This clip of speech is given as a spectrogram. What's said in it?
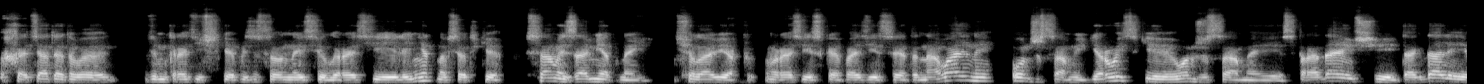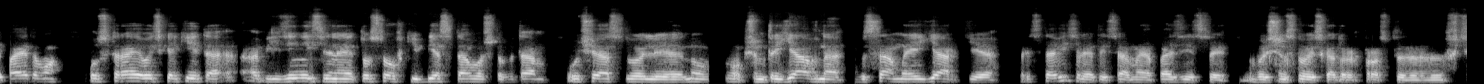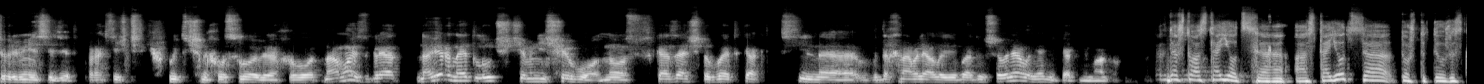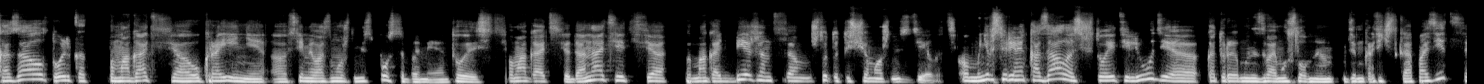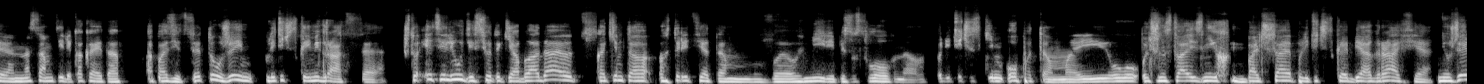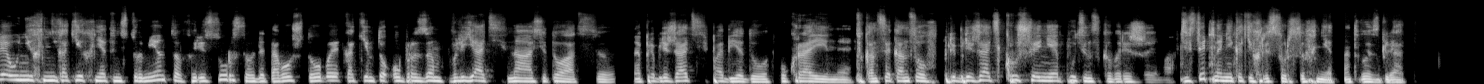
хотят этого демократические оппозиционные силы России или нет, но все-таки самый заметный человек российской оппозиции – это Навальный. Он же самый геройский, он же самый страдающий и так далее. И поэтому устраивать какие-то объединительные тусовки без того, чтобы там участвовали, ну, в общем-то, явно самые яркие представители этой самой оппозиции, большинство из которых просто в тюрьме сидит, практически в пыточных условиях. Вот, на мой взгляд, наверное, это лучше, чем ничего, но сказать, чтобы это как-то сильно вдохновляло и воодушевляло, я никак не могу. Тогда что остается? Остается то, что ты уже сказал, только помогать э, Украине э, всеми возможными способами. То есть помогать донатить, э, помогать беженцам. Что тут еще можно сделать? Мне все время казалось, что эти люди, которые мы называем условно демократическая оппозиция, на самом деле какая-то оппозиция, это уже политическая иммиграция что эти люди все-таки обладают каким-то авторитетом в, в мире, безусловно, политическим опытом, и у большинства из них большая политическая биография. Неужели у них никаких нет инструментов и ресурсов для того, чтобы каким-то образом влиять на ситуацию? приближать победу Украины, в конце концов, приближать крушение путинского режима. Действительно, никаких ресурсов нет, на твой взгляд?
